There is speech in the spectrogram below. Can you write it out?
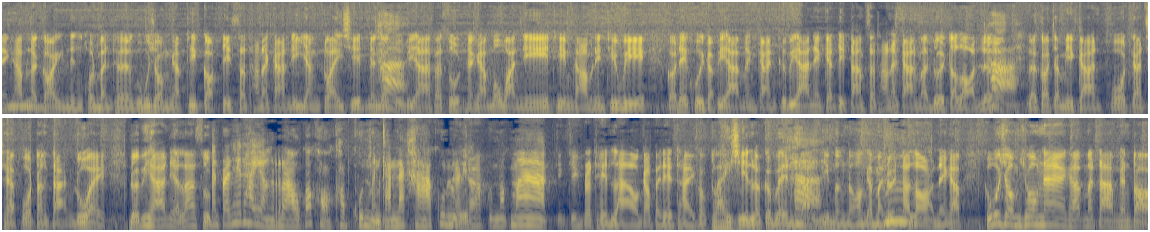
นะครับ แล้วก็อีกหนึ่งคนบันเทิงคุณผู้ชมครับ ที่เกาะติดสถานการณ์นี้อย่างใกล้ชิด นั่นก็ค่ะคือพี่อาร์ตพระสุดนะครับเมื่อวานนี้ทีมข่าวบรินทีวี ก็ได้คุยกับพี่อาร์ตเหมือนกันคือพี่อาร์ตเนี่ยแกติดตามสถานการณ์มาโดยตลอดเลยค่ะแล้วก็จะมีการโพสต์การแชร์โพสต์ต่าง ๆ ด้วย โดยพี่อาร์ตเนี่ยล่าสุดประเทศไทยอย่างเราก็ขอขอบคุณเหมือนกันนะคะ คุณหลุยนะคขรับอบคุณมากจริง ๆ ประเทศลาวกับประเทศไทยก็ใกล้ชิดแล้วก็เป็นค่ะบ้านพี่เมืองน้องกันมาโดยตลอดนะครับคุณผู้ชมช่วงหน้าครับมาตามกันต่อ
